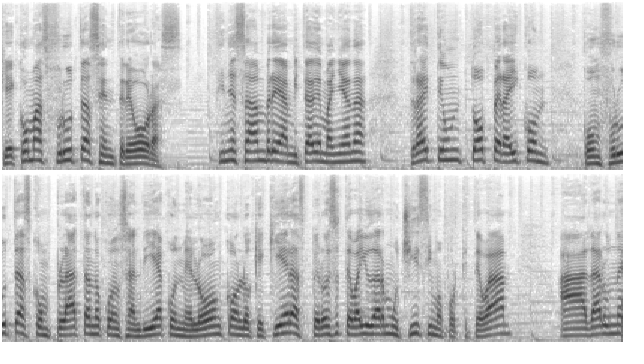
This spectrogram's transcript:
que comas frutas entre horas. ¿Tienes hambre a mitad de mañana? Tráete un topper ahí con, con frutas, con plátano, con sandía, con melón, con lo que quieras, pero eso te va a ayudar muchísimo porque te va a dar una,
